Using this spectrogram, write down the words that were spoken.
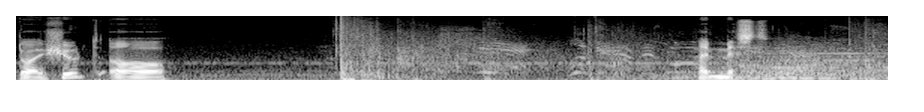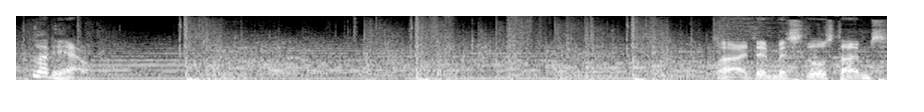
Do I shoot or I missed? Bloody hell! Well, I didn't miss those times.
